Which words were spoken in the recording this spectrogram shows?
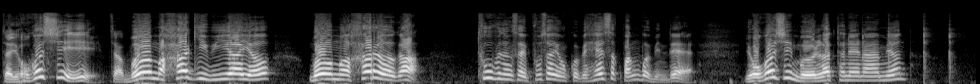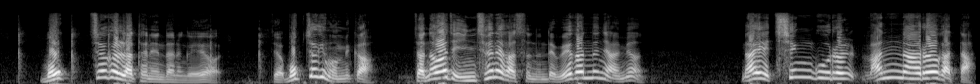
자, 요것이 자, 뭐 뭐 하기 위하여 뭐뭐 뭐 하러가 to부정사의 부사용법의 해석 방법인데 이것이 뭘 나타내냐면 목적을 나타낸다는 거예요. 자, 목적이 뭡니까? 자, 나 어제 인천에 갔었는데 왜 갔느냐 하면 나의 친구를 만나러 갔다.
